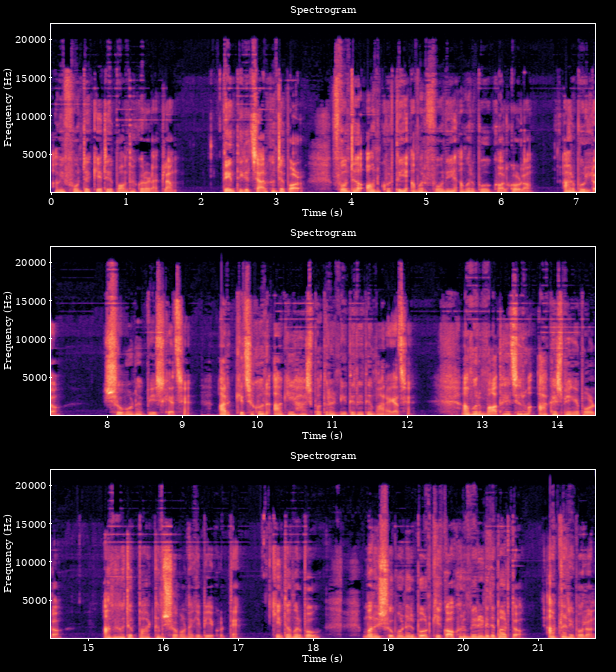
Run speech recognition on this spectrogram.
আমি ফোনটা কেটে বন্ধ করে রাখলাম। তিন থেকে চার ঘণ্টা পর ফোনটা অন করতেই আমার ফোনে আমার বউ কল করল আর বলল, সুবর্ণা বিষ খেয়েছে। আর কিছুক্ষণ আগে হাসপাতালে নিতে নিতে মারা গেছে। আমার মাথায় যেন আকাশ ভেঙে পড়ল। আমি হয়তো পারতাম সুবর্ণাকে বিয়ে করতে। কিন্তু আমার বউ মানে সুবর্ণের বোন কি কখনো মেনে নিতে পারতো? আপনারই বলুন।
